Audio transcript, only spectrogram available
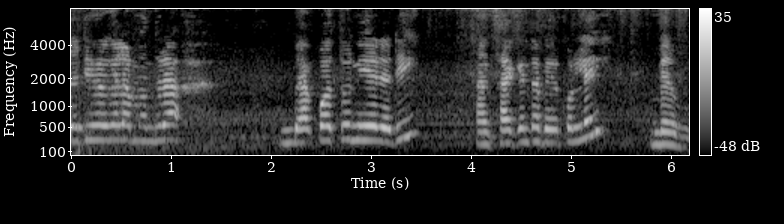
রেডি হয়ে গেলাম বন্ধুরা, ব্যাগপত্র নিয়ে রেডি, আর সাইকেলটা বের করলেই বেরোবো।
